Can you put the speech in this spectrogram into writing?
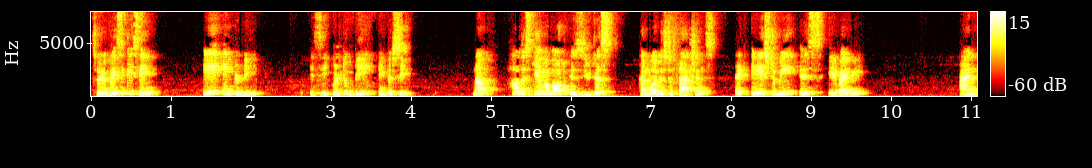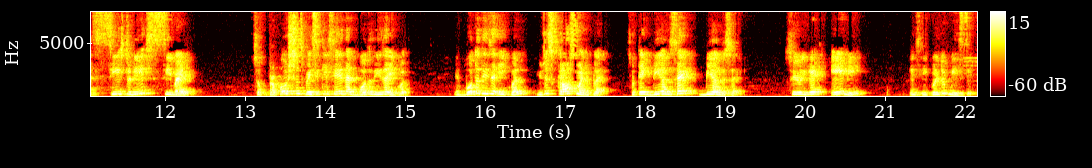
So you're basically saying A into D is equal to B into C. Now, how this came about is you just convert this to fractions, right? A is to B is A by B and C is to D is C by D. So proportions basically say that both of these are equal. If both of these are equal, you just cross multiply. So take D on the side, B on the side. So you will get AD is equal to BC.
